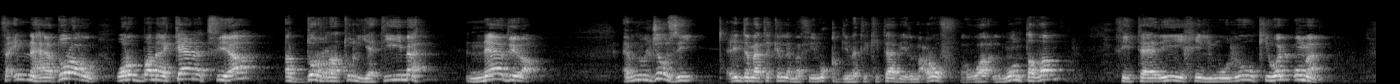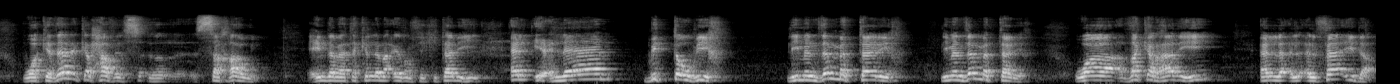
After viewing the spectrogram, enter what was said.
فإنها درر وربما كانت فيها الدرة اليتيمة النادرة. ابن الجوزي عندما تكلم في مقدمة كتابه المعروف هو المنتظم في تاريخ الملوك والأمم. وكذلك الحافظ السخاوي عندما تكلم أيضا في كتابه الإعلان بالتوبيخ لمن ذم التاريخ لمن ذم التاريخ. وذكر هذه الفائدة.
